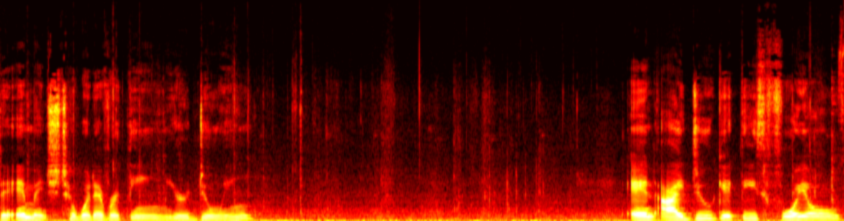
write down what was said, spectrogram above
the image to whatever theme you're doing. And I do get these foils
